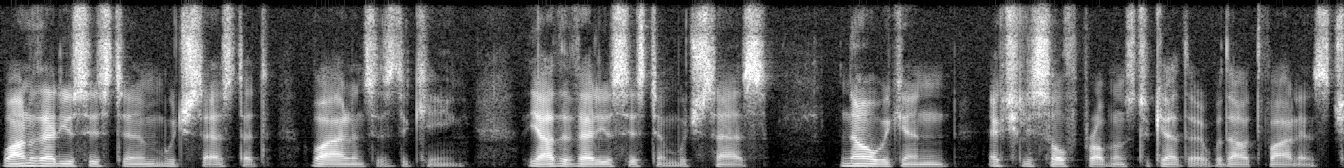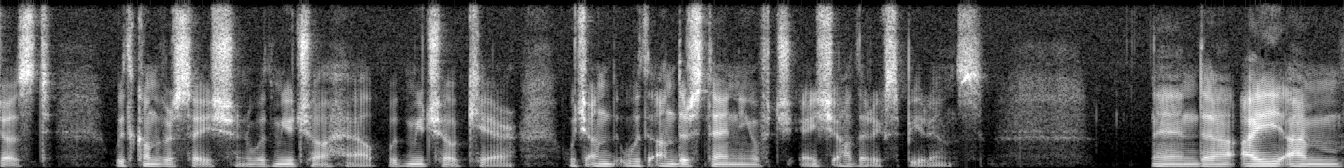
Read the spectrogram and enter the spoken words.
One value system which says that violence is the king. The other value system which says no we can actually solve problems together without violence just with conversation, with mutual help, with mutual care, which un- with understanding of each other experience. And uh, I am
